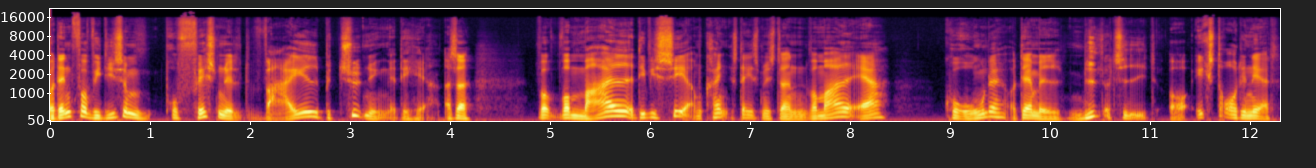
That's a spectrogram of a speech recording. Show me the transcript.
hvordan får vi ligesom professionelt vejet betydningen af det her? Altså, hvor, hvor meget af det, vi ser omkring statsministeren, hvor meget er corona, og dermed midlertidigt og ekstraordinært,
